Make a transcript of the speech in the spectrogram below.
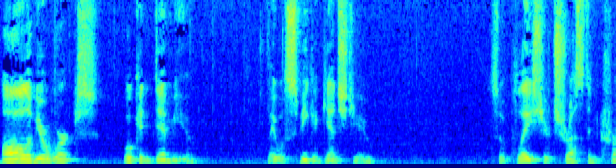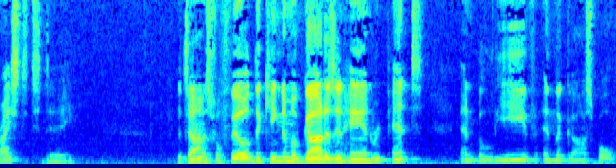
All of your works will condemn you, they will speak against you. So place your trust in Christ today. The time is fulfilled, the kingdom of God is at hand. Repent and believe in the gospel.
